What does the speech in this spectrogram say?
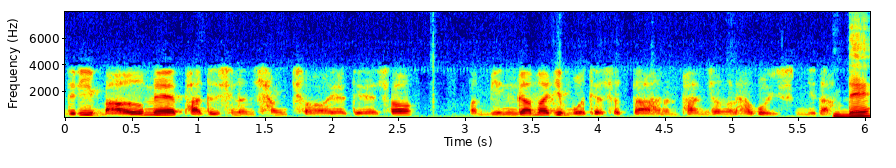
들이 마음에 받으시는 상처에 대해서 민감하지 못했었다 하는 반성을 하고 있습니다. 네.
